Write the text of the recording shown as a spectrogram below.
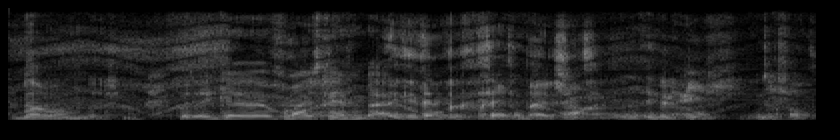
Daarom dus. Goed, ik, eh, voor mij is het geen van beide. ik, ik denk ook geen van beide zit. Ja, eh, ik ben eens. Interessant.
